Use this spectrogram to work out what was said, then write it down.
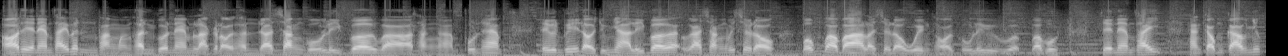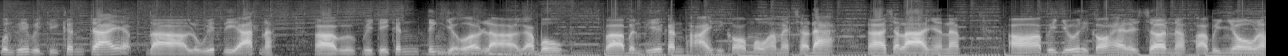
Ở thì anh em thấy bên phần màn hình của anh em là cái đội hình ra sân của Liver và thằng à, Fulham. Thì bên phía đội chủ nhà Liver á, ra sân với sơ đồ 433 là sơ đồ quyền thoại của Liverpool. Thì anh em thấy hàng công cao nhất bên phía vị trí cánh trái á, là Luis Diaz nè và vị trí cánh tiếng giữa là Gabo và bên phía cánh phải thì có Mohamed Salah. À, Salah nha anh em. Ở phía dưới thì có Henderson nè Fabinho nè.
